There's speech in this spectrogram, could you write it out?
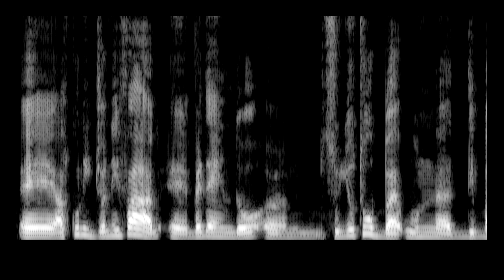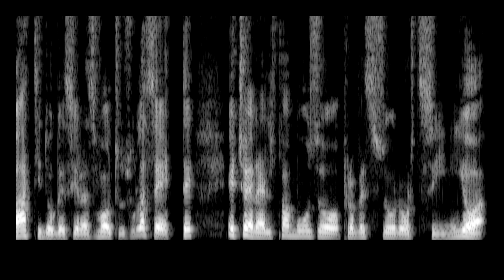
eh, alcuni giorni fa eh, vedendo eh, su YouTube un dibattito che si era svolto sulla 7 e c'era il famoso professor Orsini. Io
